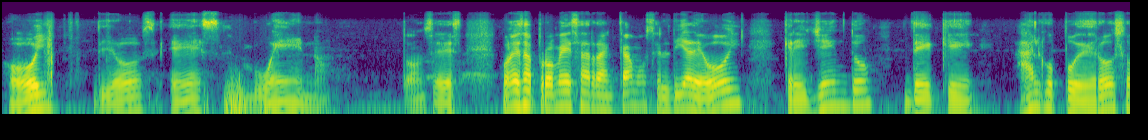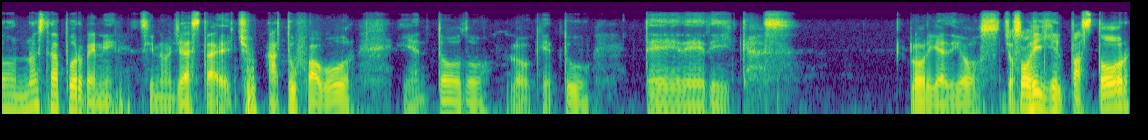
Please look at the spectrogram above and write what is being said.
Hoy Dios es bueno. Entonces, con esa promesa arrancamos el día de hoy creyendo de que algo poderoso no está por venir, sino ya está hecho a tu favor y en todo lo que tú te dedicas. Gloria a Dios. Yo soy el pastor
